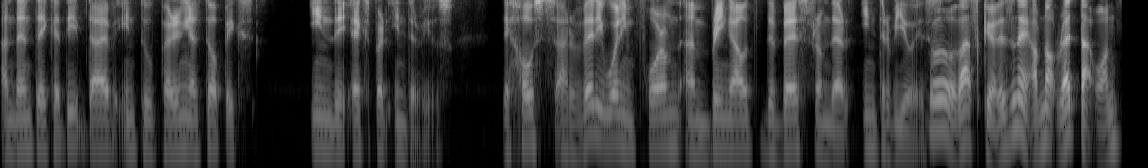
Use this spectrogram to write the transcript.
and then take a deep dive into perennial topics in the expert interviews. The hosts are very well informed and bring out the best from their interviewees. Oh, that's good, isn't it? I've not read that one.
